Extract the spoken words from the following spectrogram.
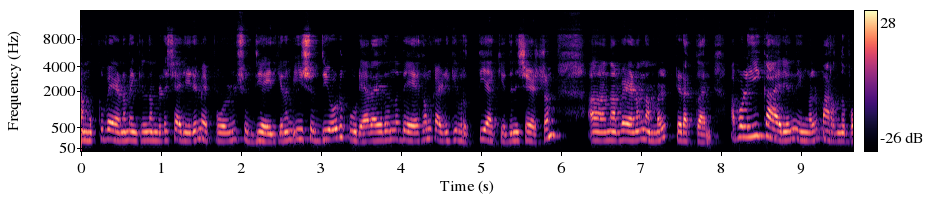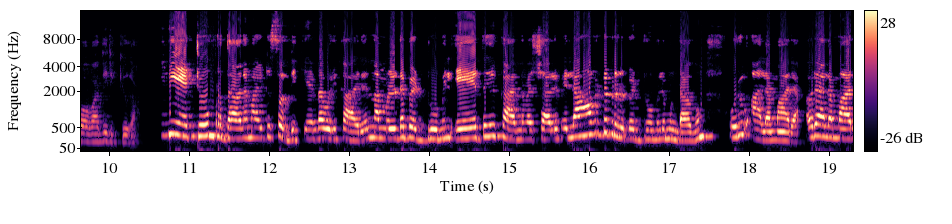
നമുക്ക് വേണമെങ്കിൽ നമ്മുടെ ശരീരം എപ്പോഴും ശുദ്ധിയായിരിക്കണം. ഈ ശുദ്ധിയോട് കൂടി അതായത് ഒന്ന് ദേഹം കഴുകി വൃത്തിയാക്കിയതിന് ശേഷം വേണം നമ്മൾ കിടക്കാൻ. അപ്പോൾ ഈ കാര്യം നിങ്ങൾ മറന്നു പോവാതിരിക്കുക ഇനി ഏറ്റവും പ്രധാനമായിട്ട് ശ്രദ്ധിക്കേണ്ട ഒരു കാര്യം നമ്മളുടെ ബെഡ്റൂമിൽ ഏത് കാരണവശാലും എല്ലാവരുടെ ബെഡ്റൂമിലും ഉണ്ടാകും ഒരു അലമാര. ഒരു അലമാര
